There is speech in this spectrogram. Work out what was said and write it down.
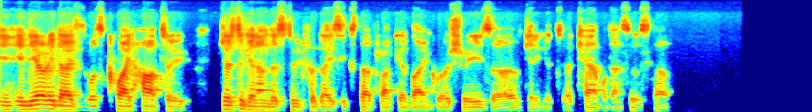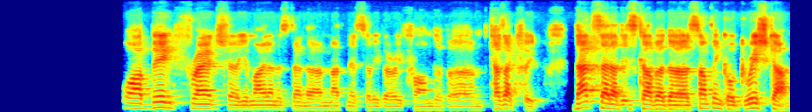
in, in, the early days, it was quite hard to just to get understood for basic stuff like uh, buying groceries, uh, getting a, a cab, or that sort of stuff. Well, being French, uh, you might understand that I'm not necessarily very fond of um, Kazakh food. That said, I discovered uh, something called grishka.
